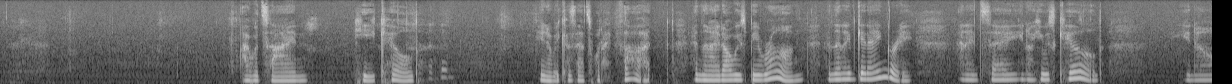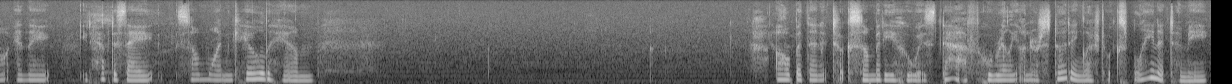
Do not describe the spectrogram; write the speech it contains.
I would sign he killed, you know, because that's what I thought. And then I'd always be wrong. And then I'd get angry. And I'd say, you know, he was killed, you know, and they, you'd have to say, someone killed him Oh, but then it took somebody who was deaf, who really understood English, to explain it to me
